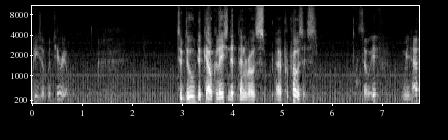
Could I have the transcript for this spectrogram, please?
piece of material to do the calculation that Penrose uh, proposes. So if we have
